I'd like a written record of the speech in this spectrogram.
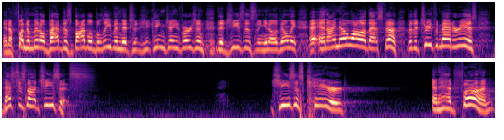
in a fundamental Baptist Bible, believing that the King James Version, that Jesus, you know, the only, and I know all of that stuff. But the truth of the matter is, that's just not Jesus. Jesus cared and had fun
